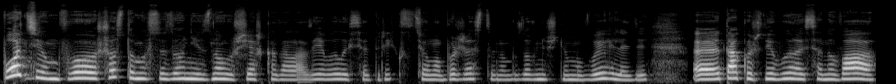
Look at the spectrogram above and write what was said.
Потім в шостому сезоні, знову ж я ж казала, з'явилися Трікс в цьому божественному зовнішньому вигляді. Е, також з'явилася нова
